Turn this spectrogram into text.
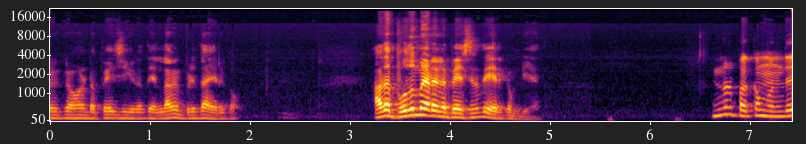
இருக்கவங்கள்ட்ட பேசிக்கிறது எல்லாமே இப்படி தான் இருக்கும். அதை பொது மேடையில் பேசுகிறது ஏற்க முடியாது. இன்னொரு பக்கம் வந்து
